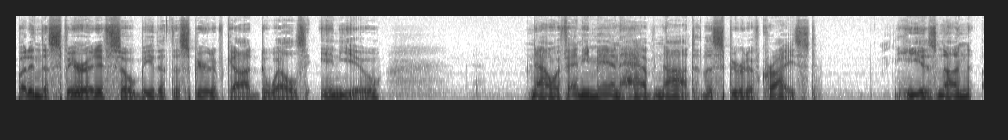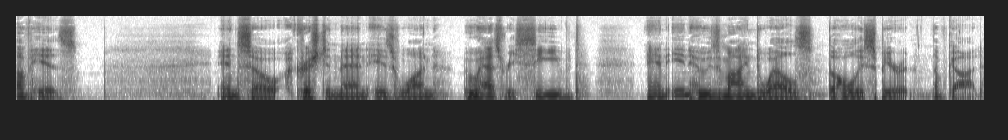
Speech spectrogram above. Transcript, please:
but in the Spirit, if so be that the Spirit of God dwells in you. Now, if any man have not the Spirit of Christ, he is none of his. And so, a Christian then is one who has received and in whose mind dwells the Holy Spirit of God.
